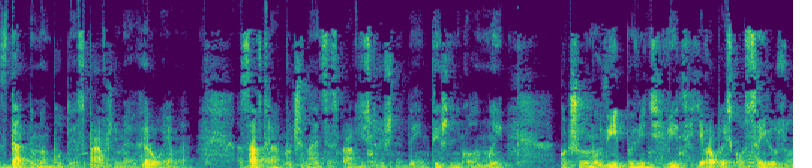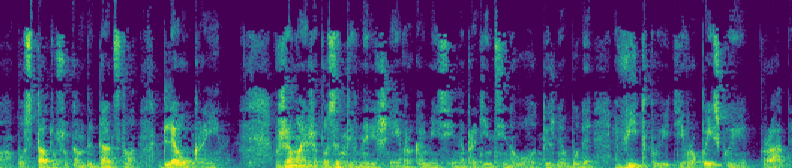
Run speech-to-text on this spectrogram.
здатними бути справжніми героями. Завтра починається справді історичний день, тиждень, коли ми почуємо відповідь від Європейського союзу по статусу кандидатства для України. Вже майже позитивне рішення Єврокомісії наприкінці нового тижня буде відповідь Європейської ради.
